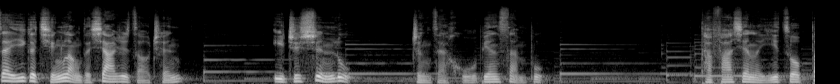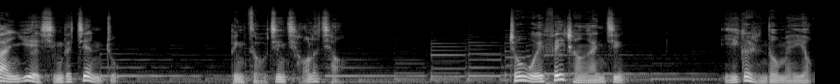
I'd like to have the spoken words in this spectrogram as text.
在一个晴朗的夏日早晨，一只驯鹿正在湖边散步。它发现了一座半月形的建筑，并走近瞧了瞧。周围非常安静，一个人都没有。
